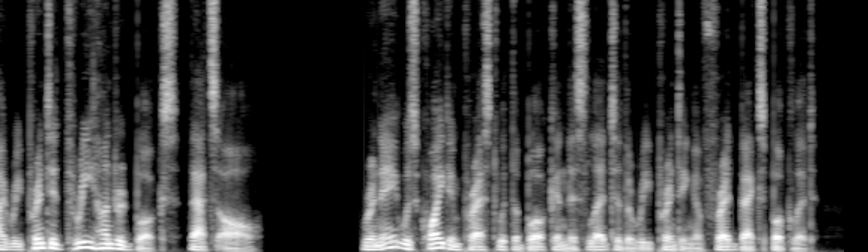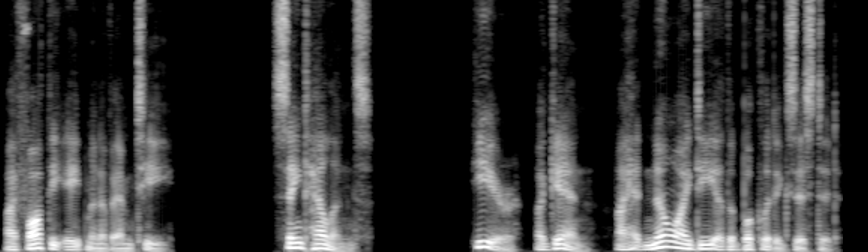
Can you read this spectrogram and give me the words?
I reprinted 300 books, that's all. Rene was quite impressed with the book, and this led to the reprinting of Fred Beck's booklet, I Fought the Ape Men of MT. St. Helens. Here, again, I had no idea the booklet existed.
